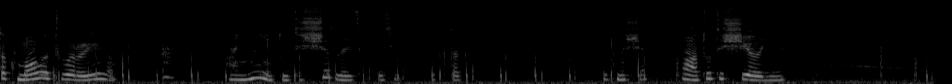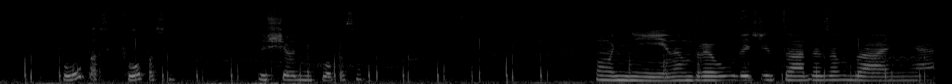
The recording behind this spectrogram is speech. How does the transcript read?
Так. Мало тваринок. А ні, тут іще, здається, хтось є. Так, так. Тут ми ще. А, тут іще одні. Флопас? Флопаси. Тут ще одні флопаси. О, ні, нам треба буде читати завдання.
